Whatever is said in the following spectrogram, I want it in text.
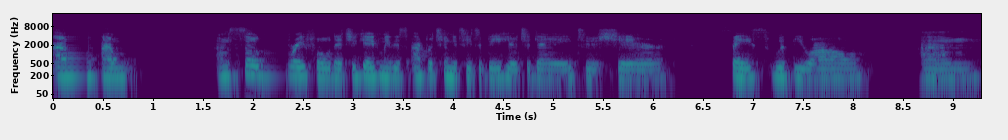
I, I, I'm so grateful that you gave me this opportunity to be here today to share space with you all. Um,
